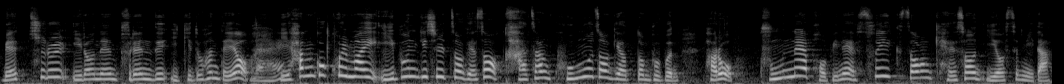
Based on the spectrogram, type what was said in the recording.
매출을 이뤄낸 브랜드이기도 한데요. 네. 이 한국콜마의 2분기 실적에서 가장 고무적이었던 부분, 바로 국내 법인의 수익성 개선이었습니다.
